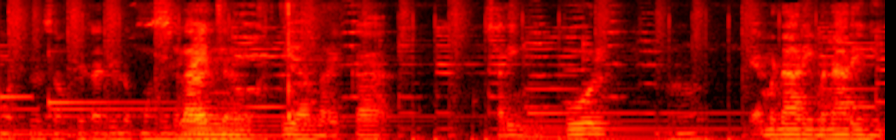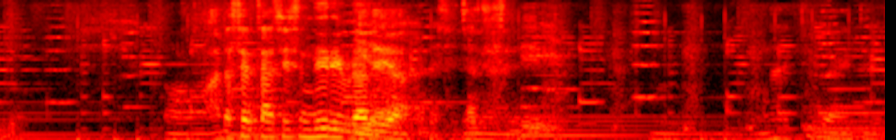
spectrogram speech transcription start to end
Sama filosofi tadi untuk menghibur Selain iya mereka saling pukul, Hmm. kayak menari-menari gitu. Oh, ada sensasi sendiri berarti Iya, ya. ada sensasi Iya. sendiri. Hmm, menarik juga itu. ya.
